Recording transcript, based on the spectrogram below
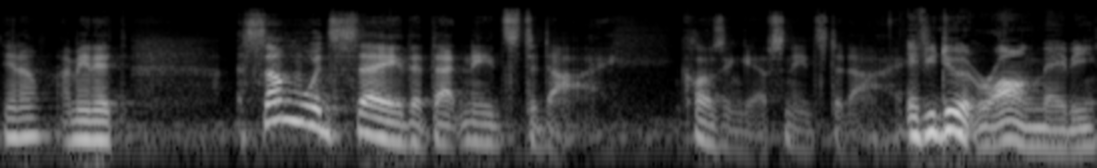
You know, I mean, it. Some would say that that needs to die. Closing gifts needs to die. If you do it wrong, maybe.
